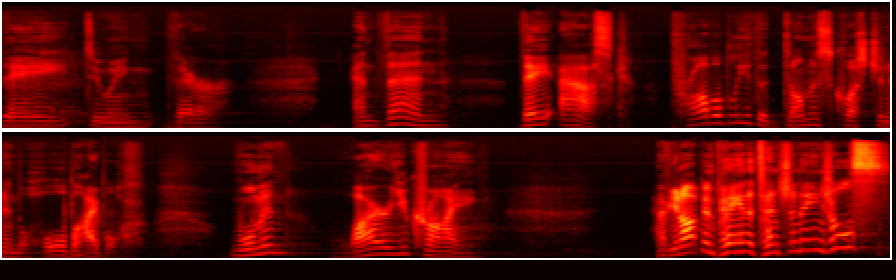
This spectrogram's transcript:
they doing there? And then they ask probably the dumbest question in the whole Bible Woman, why are you crying? Have you not been paying attention, angels?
